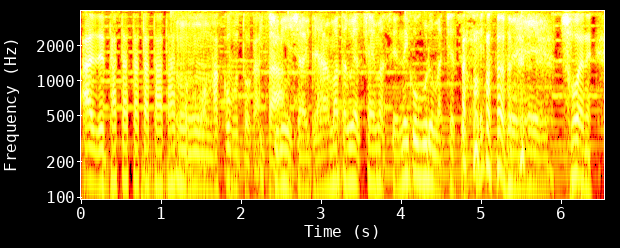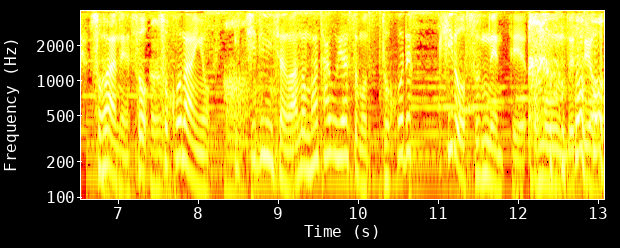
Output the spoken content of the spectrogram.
あれでタタタタタタと運ぶとか一さ、輪車いて、あまたやっちゃいますよ。猫車っちゃやつですね。ねそうやねそうやねそう、うんそこなんよ一輪車のあのまたぐやつもどこで披露すんねんって思うんですよ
